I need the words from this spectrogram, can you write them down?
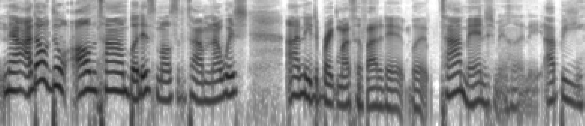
Now I don't do it all the time, but it's most of the time, and I wish I need to break myself out of that. But time management, honey, I be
